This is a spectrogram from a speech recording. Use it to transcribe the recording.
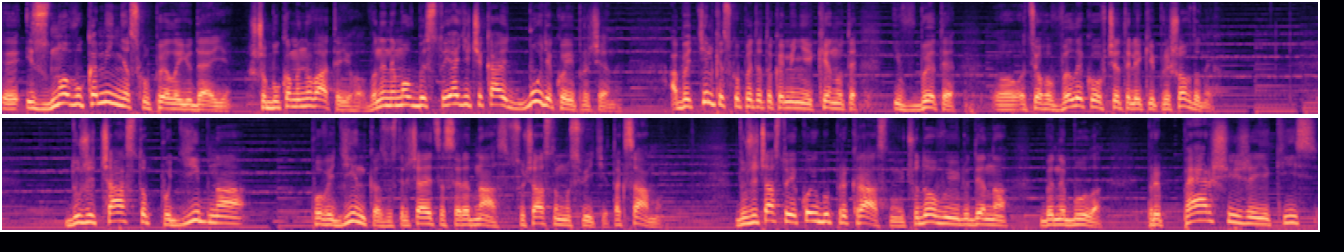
е, і знову каміння схопили юдеї, щоб укаменувати його. Вони не би стоять і чекають будь-якої причини, аби тільки схопити то каміння і кинути і вбити о, оцього великого вчителя, який прийшов до них. Дуже часто подібна поведінка зустрічається серед нас в сучасному світі так само. Дуже часто, якою би прекрасною, чудовою людина би не була, при першій же якійсь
